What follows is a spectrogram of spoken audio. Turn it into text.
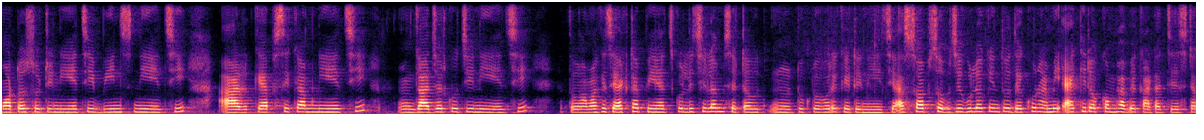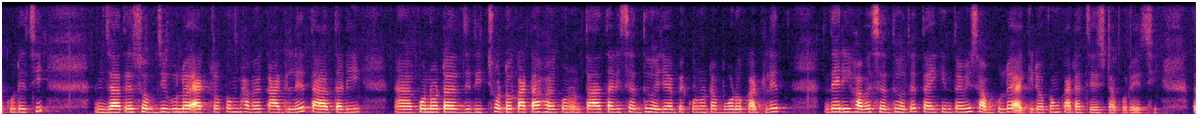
মটরশুঁটি নিয়েছি, বিনস নিয়েছি, আর ক্যাপসিকাম নিয়েছি গাজর কুচি নিয়েছি। তো আমার কাছে একটা পেঁয়াজ করেছিলাম সেটাও উম, টুকরো করে কেটে নিয়েছি। আর সব সবজিগুলো কিন্তু দেখুন আমি একই রকমভাবে কাটার চেষ্টা করেছি। যাতে সবজিগুলো একরকমভাবে কাটলে তাড়াতাড়ি কোনোটা যদি ছোট কাটা হয় কোনো তাড়াতাড়ি সেদ্ধ হয়ে যাবে কোনোটা বড় কাটলে দেরি হবে সেদ্ধ হতে তাই কিন্তু আমি সবগুলো একই রকম কাটার চেষ্টা করেছি। তো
